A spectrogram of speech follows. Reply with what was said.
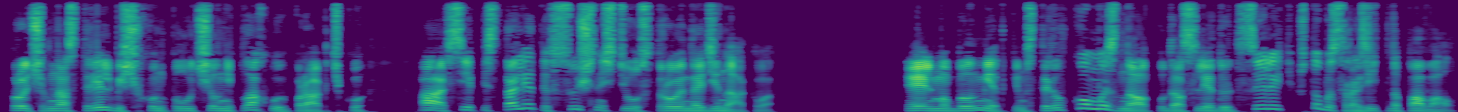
Впрочем, на стрельбищах он получил неплохую практику, а все пистолеты в сущности устроены одинаково. Эльма был метким стрелком и знал, куда следует целить, чтобы сразить на повал.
